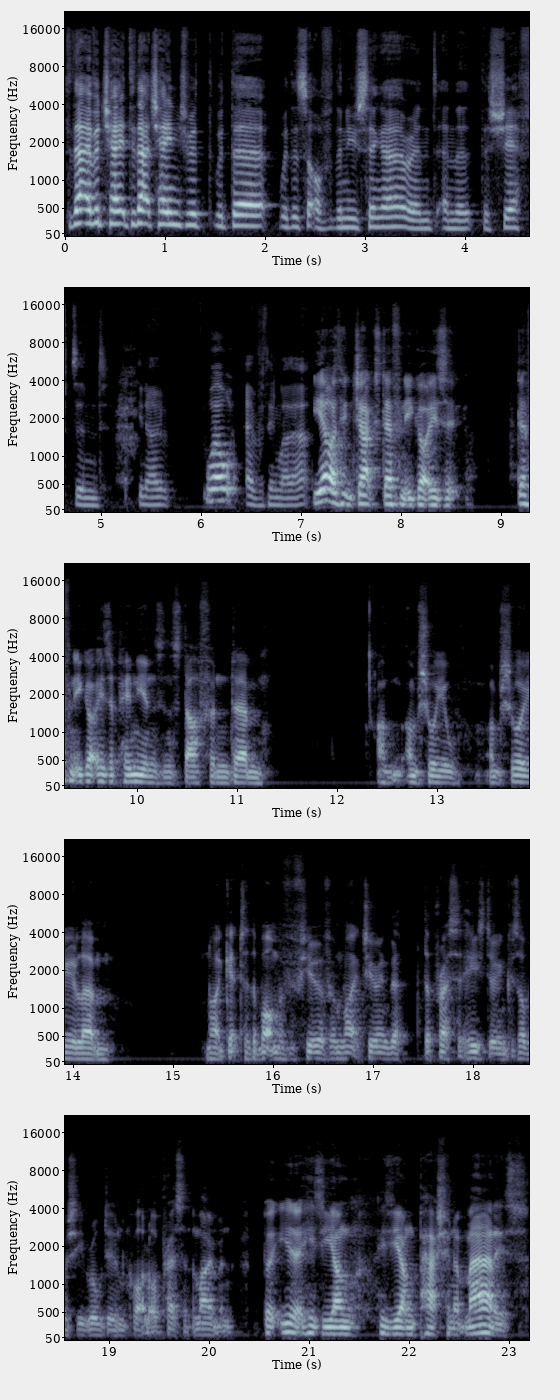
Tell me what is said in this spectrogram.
Did that ever change? Did that change with with the with the sort of the new singer and and the the shift and you know Well, everything like that? yeah, I think Jack's definitely got his definitely got his opinions and stuff, and um, I'm I'm sure you'll I'm sure you'll um, like get to the bottom of a few of them like during the the press that he's doing because obviously we're all doing quite a lot of press at the moment. But you know, he's a young he's a young passionate man. Is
